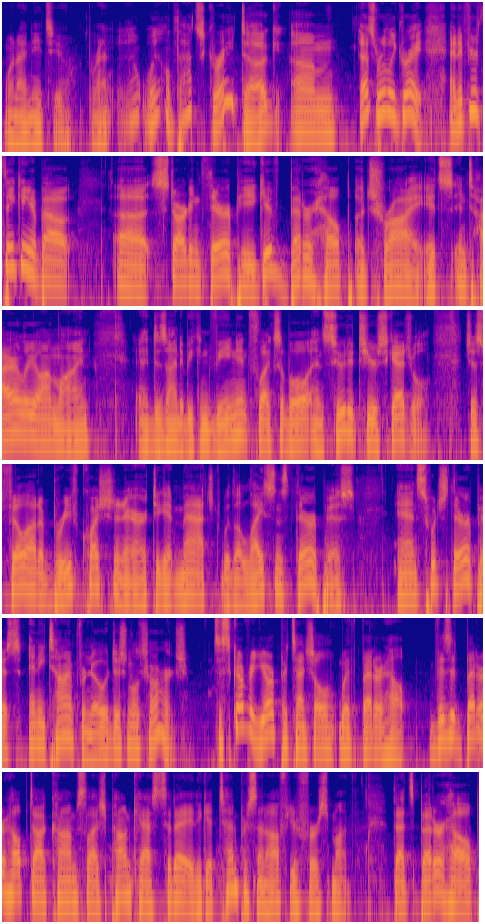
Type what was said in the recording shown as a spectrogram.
when I need to, Brent. Well, that's great, Doug. Um, that's really great. And if you're thinking about uh, starting therapy, give BetterHelp a try. It's entirely online, uh, designed to be convenient, flexible, and suited to your schedule. Just fill out a brief questionnaire to get matched with a licensed therapist and switch therapists anytime for no additional charge. Discover your potential with BetterHelp. Visit betterhelp.com slash poundcast today to get 10% off your first month. That's BetterHelp,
